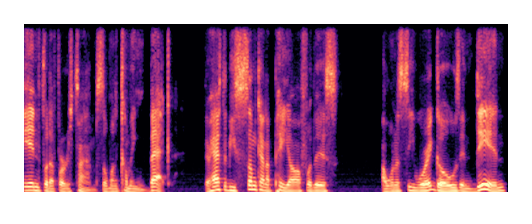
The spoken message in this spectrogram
in for the first time, someone coming back. There has to be some kind of payoff for this. I want to see where it goes, and then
